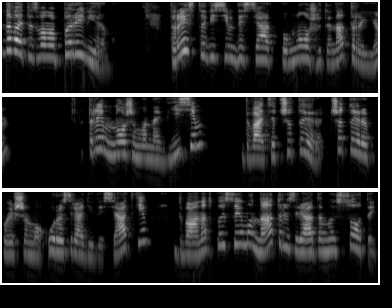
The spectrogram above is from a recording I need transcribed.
Давайте з вами перевіримо. 380 помножити на 3. 3 множимо на 8, 24. 4 пишемо у розряді десятків, 2 надписуємо над розрядами сотень.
